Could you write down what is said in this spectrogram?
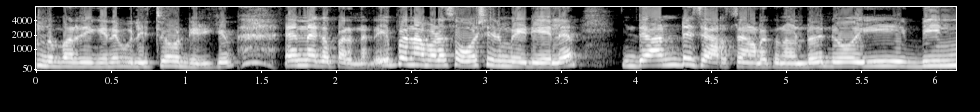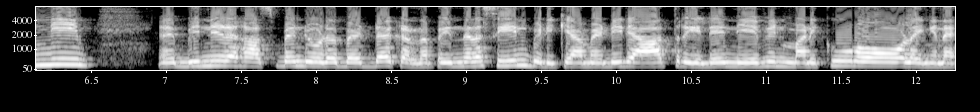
എന്ന് പറഞ്ഞ് ഇങ്ങനെ വിളിച്ചുകൊണ്ടിരിക്കും എന്നൊക്കെ പറയുന്നുണ്ട്. ഇപ്പം നമ്മുടെ സോഷ്യൽ മീഡിയയിൽ രണ്ട് ചർച്ച നടക്കുന്നുണ്ട്. ഈ ബിന്നി ബിന്നിയുടെ ഹസ്ബൻഡ് കൂടെ ബെഡിൽ അപ്പം ഇന്നലെ സീൻ പിടിക്കാൻ വേണ്ടി രാത്രിയിൽ നെവിൻ മണിക്കൂറോളം ഇങ്ങനെ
